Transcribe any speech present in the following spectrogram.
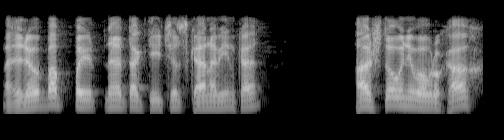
Любопытная тактическая новинка. А что у него в руках?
